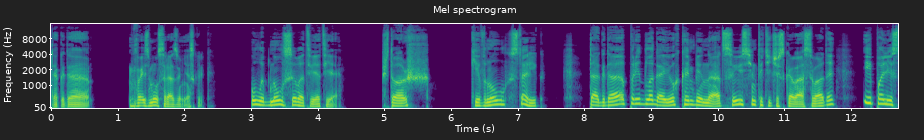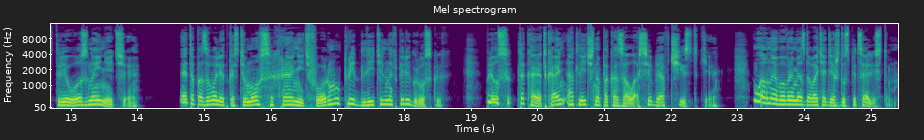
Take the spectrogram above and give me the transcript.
«Тогда возьму сразу несколько». Улыбнулся в ответ я. «Что ж», — кивнул старик, «тогда предлагаю комбинацию синтетического освада и полистриозной нити. Это позволит костюму сохранить форму при длительных перегрузках. Плюс такая ткань отлично показала себя в чистке. Главное вовремя сдавать одежду специалистам.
